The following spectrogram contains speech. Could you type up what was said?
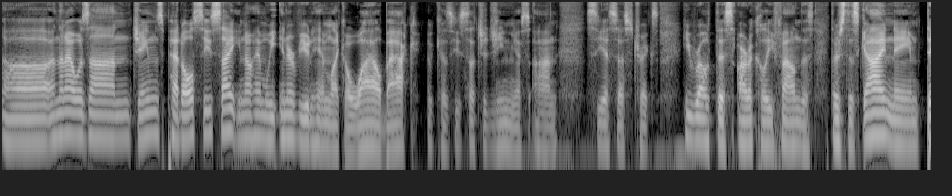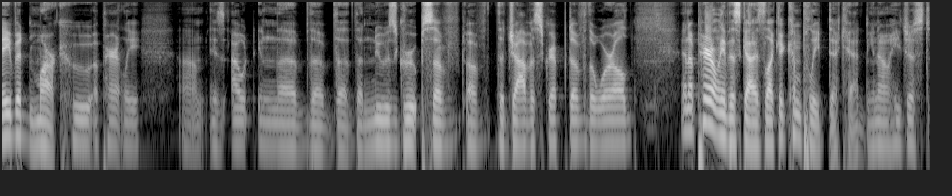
Uh, and then I was on James Padolsey's site. You know him? We interviewed him like a while back because he's such a genius on CSS tricks. He wrote this article. He found this. There's this guy named David Mark who apparently um, is out in the, the, the, the news groups of, of the JavaScript of the world and apparently this guy's like a complete dickhead. You know, he just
